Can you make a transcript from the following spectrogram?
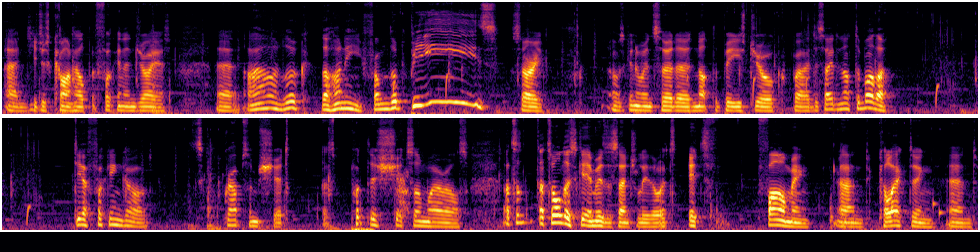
And you just can't help but fucking enjoy it. Uh, oh, look, the honey from the bees! Sorry, I was going to insert a not the bees joke, but I decided not to bother. Dear fucking god. Let's grab some shit. Let's put this shit somewhere else. That's a, that's all this game is essentially though. It's it's farming and collecting and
